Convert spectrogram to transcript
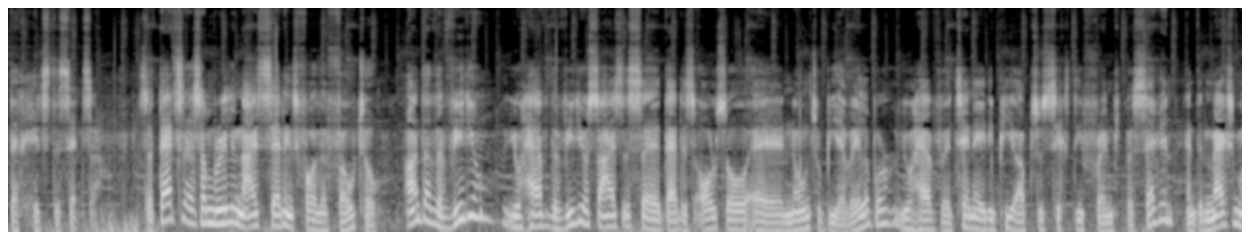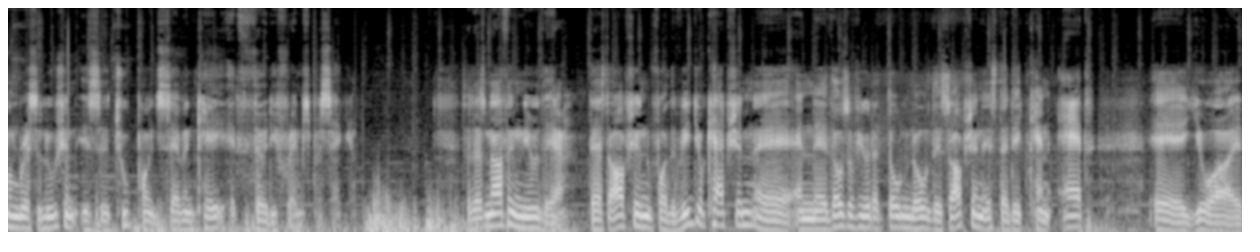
that hits the sensor. So that's uh, some really nice settings for the photo. Under the video, you have the video sizes uh, that is also uh, known to be available. You have uh, 1080p up to 60 frames per second, and the maximum resolution is 2.7K uh, at 30 frames per second. So there's nothing new there. There's the option for the video caption, uh, and uh, those of you that don't know this option is that it can add your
